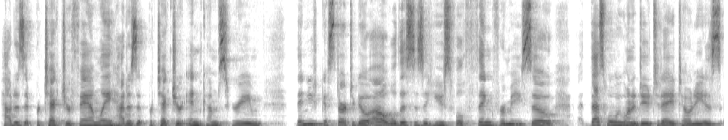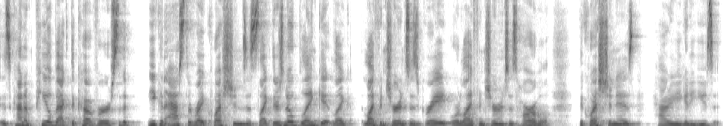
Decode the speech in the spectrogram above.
how does it protect your family? How does it protect your income stream? Then you start to go, oh, well, this is a useful thing for me. So that's what we want to do today, Tony, is, is kind of peel back the cover so that you can ask the right questions. It's like there's no blanket like life insurance is great or life insurance is horrible. The question is, how are you going to use it?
